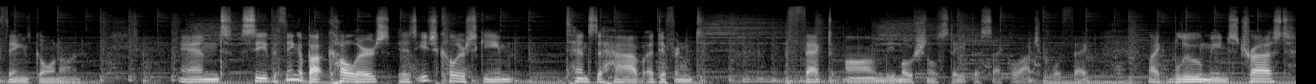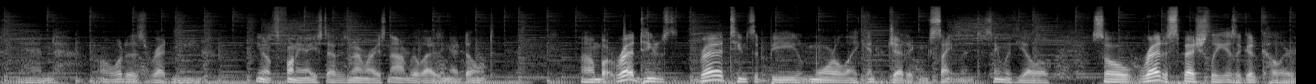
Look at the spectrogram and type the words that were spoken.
things going on. And see, the thing about colors is each color scheme tends to have a different effect on the emotional state, the psychological effect. Like blue means trust, and oh, what does red mean? You know, it's funny. I used to have these memorized. Now I'm realizing I don't. Um, but red seems red seems to be more like energetic excitement. Same with yellow. So red especially is a good color.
